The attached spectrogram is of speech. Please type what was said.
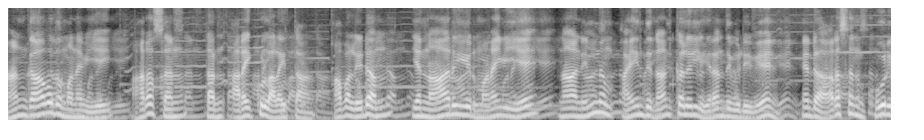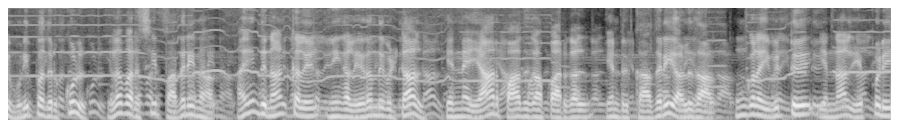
நான்காவது மனைவியை அரசன் தன் அறைக்குள் அழைத்தான். அவளிடம் என் ஆரியூர் மனைவியே நான் இன்னும் ஐந்து நாட்களில் இறந்து விடுவேன் என்று அரசன் கூறி முடிப்பதற்குள் இளவரசி பதறினாள். ஐந்து நாட்களில் நீங்கள் இறந்துவிட்டால் என்னை யார் பாதுகாப்பார்கள்? என்று கதறி அழுதாள். உங்களை விட்டு என்னால் எப்படி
